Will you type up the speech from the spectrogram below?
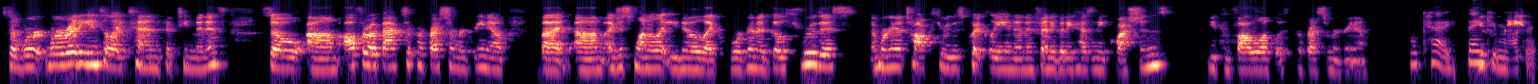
So we're we're already into like 10, 15 minutes. So um, I'll throw it back to Professor Magrino, but um, I just want to let you know like we're going to go through this and we're going to talk through this quickly. And then if anybody has any questions, you can follow up with Professor Magrino. Okay, thank you, you Margaret.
